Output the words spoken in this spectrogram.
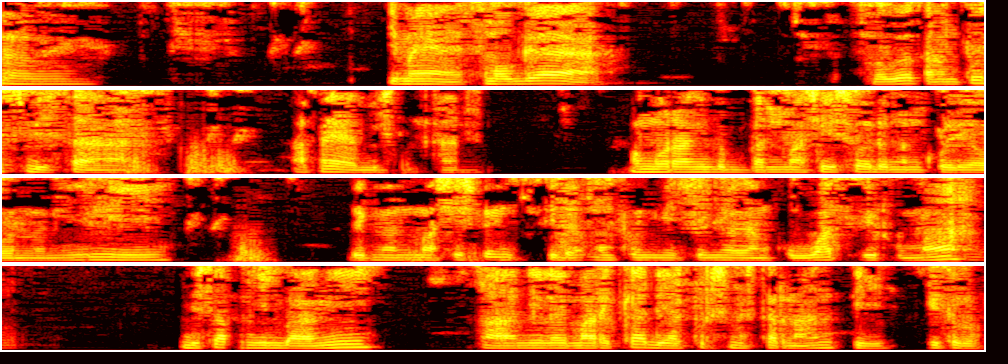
Hmm. gimana? Semoga semoga kampus bisa apa ya bisa mengurangi beban mahasiswa dengan kuliah online ini. Dengan mahasiswa yang tidak mempunyai sinyal yang kuat di rumah bisa mengimbangi uh, nilai mereka di akhir semester nanti gitu loh.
